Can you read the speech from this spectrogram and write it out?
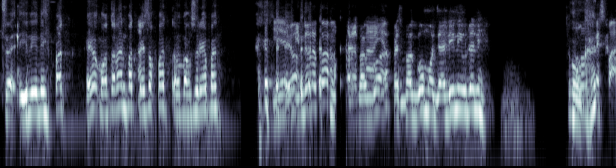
se- ini nih, Pat. Ayo motoran Pat besok Pat, Bang Surya Pat. Iya. Tinder gua mau Vespa gua. Vespa gua mau jadi nih udah nih. Tuh Oh, kan, Vespa.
